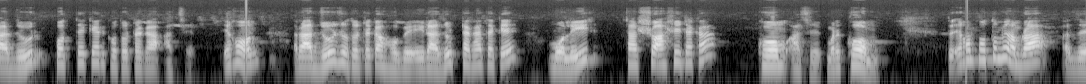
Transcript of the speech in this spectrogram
রাজুর প্রত্যেকের কত টাকা আছে? এখন রাজুর যত টাকা হবে, এই রাজুর টাকা থেকে মলির চারশো আশি টাকা কম আছে মানে কম। তো এখন প্রথমে আমরা যে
